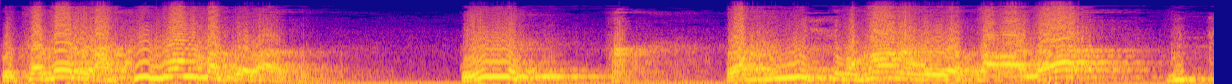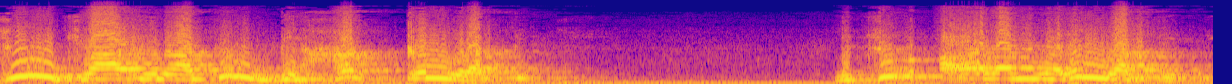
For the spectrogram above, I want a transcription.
Bu sefer nasip olması lazım. Değil mi? Ha. Rabbimiz Subhanahu ve Teala bütün kainatın bir hakkın Rabbidir. Bütün alemlerin Rabbidir.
